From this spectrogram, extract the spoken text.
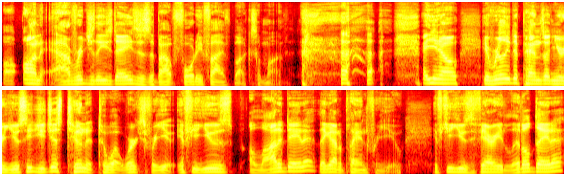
on average these days is about 45 bucks a month. and you know, it really depends on your usage. You just tune it to what works for you. If you use a lot of data, they got a plan for you. If you use very little data,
